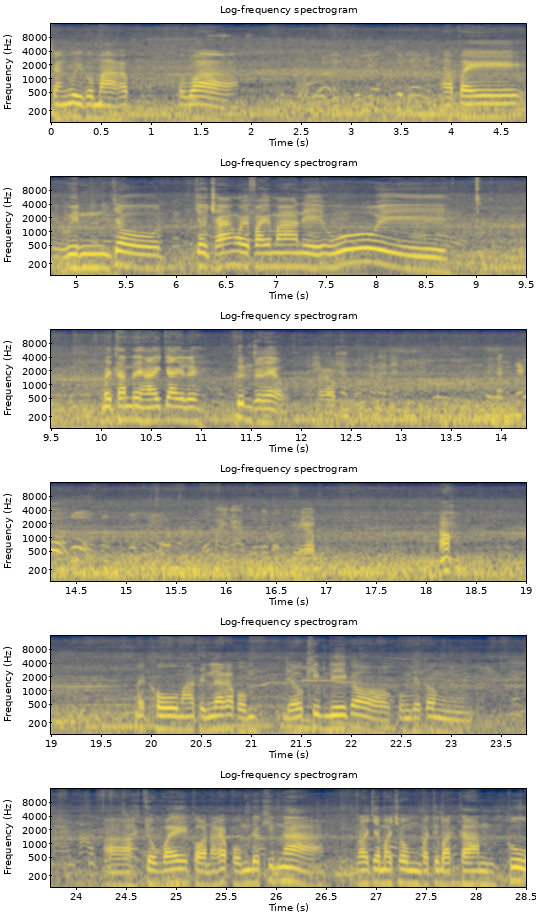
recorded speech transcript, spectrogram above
ช่างอุ้ยก็มาครับ เพราะว่าขึ้นเยอะขึ้นเลยนี่อ่าไปวินเจ้าเจ้าช้างไวไฟมานี่โอ้ยไม่ทันได้หายใจเลยขึ้นซะแล้วนะครับ อกนี่ครับเอาไมโครมาถึงแล้วครับผม เดี๋ยวคลิปนี้ก็คงจะต้องอจบไว้ก่อนนะครับผมเดี๋ยวคลิปหน้าเราจะมาชมปฏิบัติการกู้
